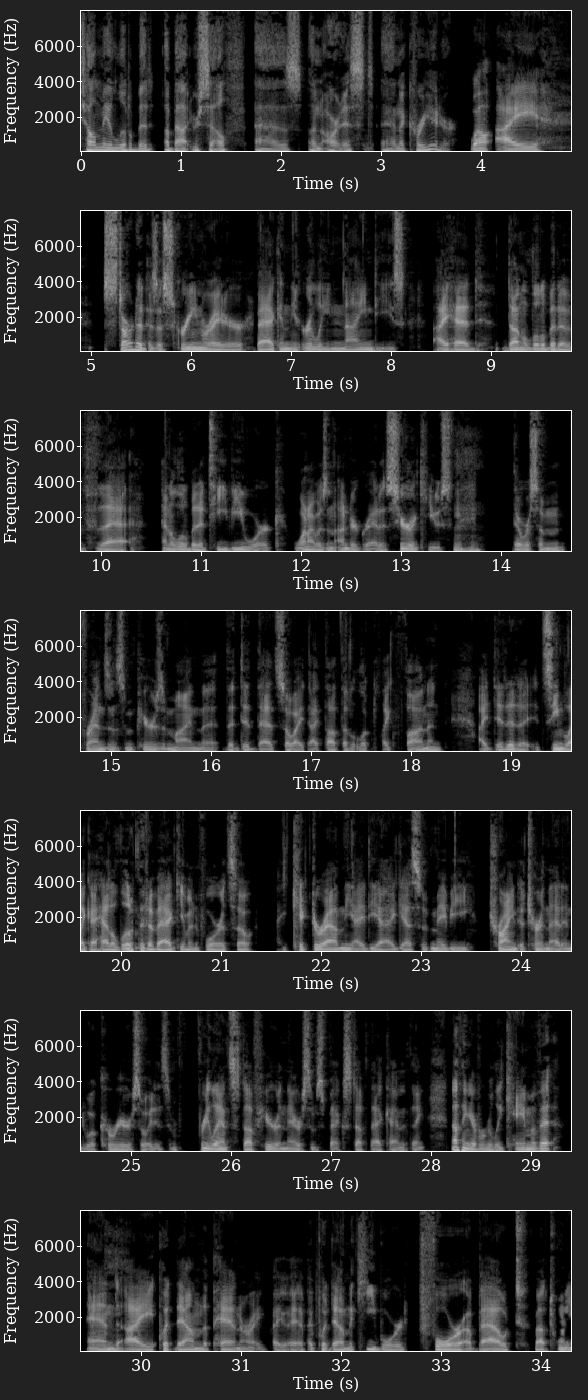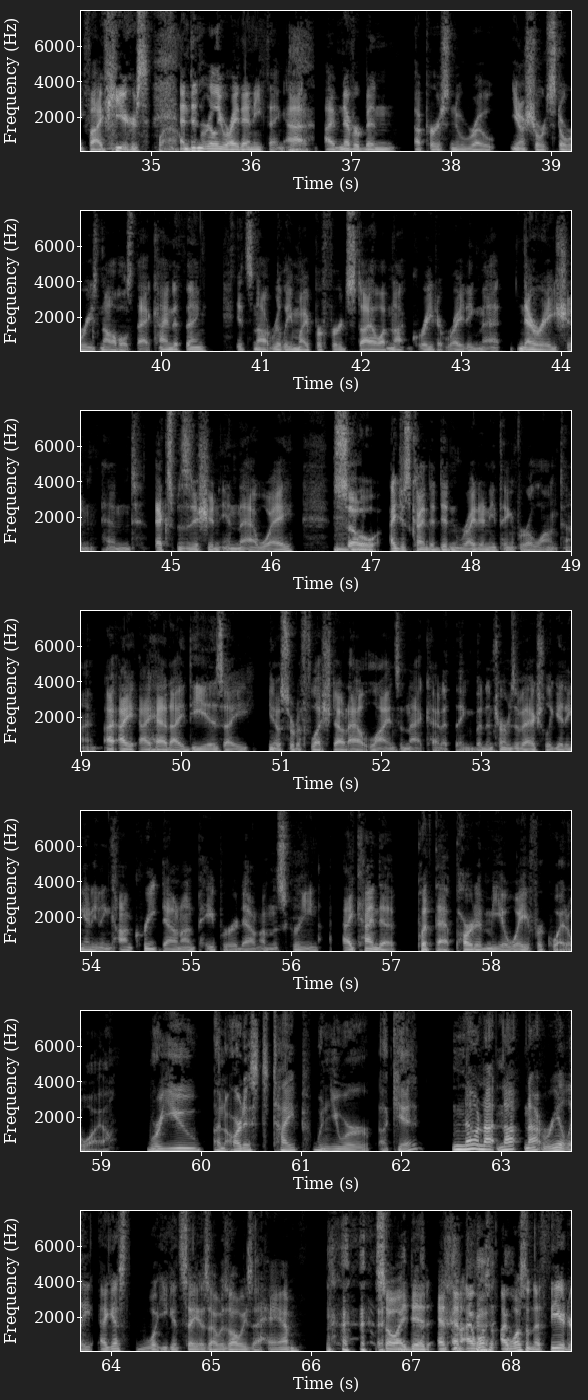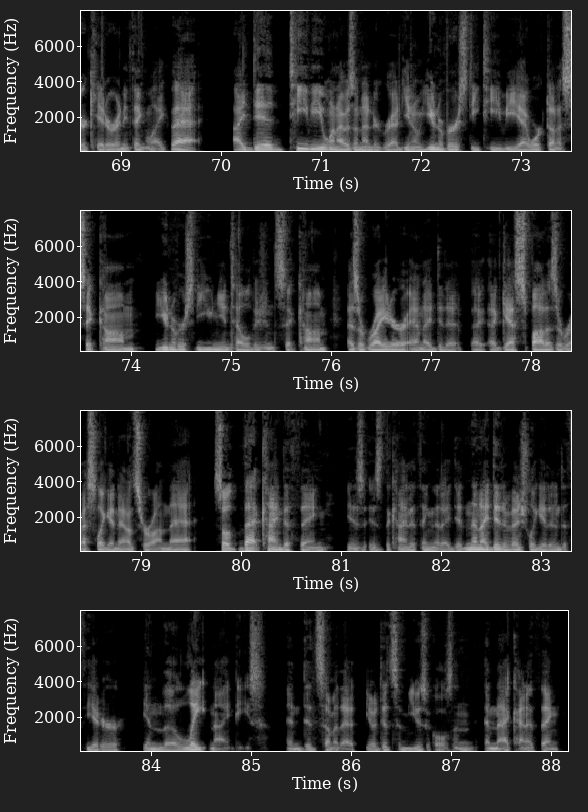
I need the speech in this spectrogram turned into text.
Tell me a little bit about yourself as an artist and a creator. Well, I started as a screenwriter back in the early 90s. I had done a little bit of that and a little bit of TV work when I was an undergrad at Syracuse. Mm-hmm. There were some friends and some peers of mine that, that did that. So I, I thought that it looked like fun and I did it. It seemed like I had a little bit of acumen for it. So I kicked around the idea, I guess, of maybe trying to turn that into a career. So I did some freelance stuff here and there, some spec stuff, that kind of thing. Nothing ever really came of it, and mm-hmm. I put down the pen or I, I, I, put down the keyboard for about about twenty five years, wow. and didn't really write anything. Yeah. I, I've never been a person who wrote you know short stories, novels, that kind of thing. It's not really my preferred style. I'm not great at writing that narration and exposition in that way. Mm-hmm. So I just kind of didn't write anything for a long time. I, I, I had ideas. I you know sort of fleshed out outlines and that kind of thing. But in terms of actually getting anything concrete down on paper or down on the screen, I kind of put that part of me away for quite a while. Were you an artist type when you were a kid? No, not not not really. I guess what you could say is I was always a ham. So I did, and, and I wasn't I wasn't a theater kid or anything like that. I did TV when I was an undergrad, you know, university TV. I worked on a sitcom, University Union Television sitcom as a writer, and I did a, a, guest spot as a wrestling announcer on that. So that kind of thing is is the kind of thing that I did. And then I did eventually get into theater in the late '90s and did some of that, you know, did some musicals and and that kind of thing.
